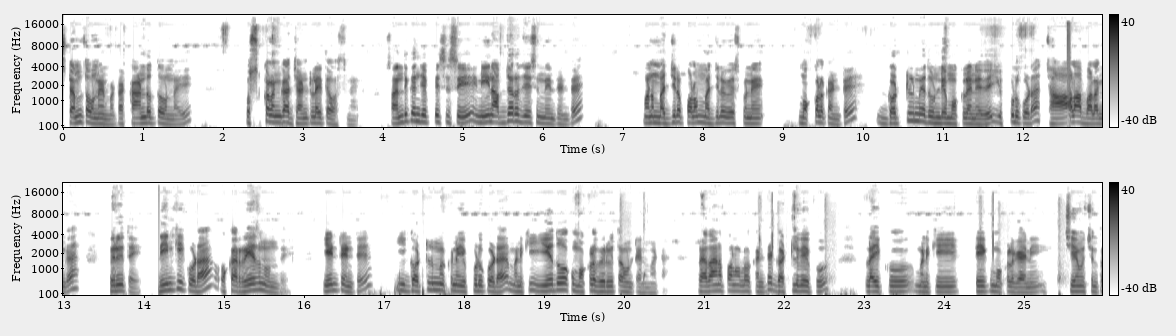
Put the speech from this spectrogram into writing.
స్టెమ్తో ఉన్నాయి అనమాట కాండంతో ఉన్నాయి. పుష్కలంగా జంటలు అయితే వస్తున్నాయి. సో అందుకని చెప్పేసి నేను అబ్జర్వ్ చేసింది ఏంటంటే మనం మధ్యలో పొలం మధ్యలో వేసుకునే మొక్కల కంటే గట్టుల మీద ఉండే మొక్కలు అనేవి ఇప్పుడు కూడా చాలా బలంగా పెరుగుతాయి. దీనికి కూడా ఒక రీజన్ ఉంది. ఏంటంటే ఈ గట్లు మొక్కన ఎప్పుడు కూడా మనకి ఏదో ఒక మొక్కలు పెరుగుతూ ఉంటాయి అన్నమాట ప్రధాన పొలంలో కంటే గట్ల వైపు లైక్ మనకి టేకు మొక్కలు కానీ చీమ చింత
